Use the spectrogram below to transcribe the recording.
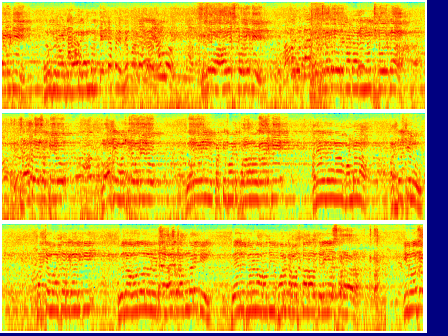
కమిటీ జరుగుతున్నటువంటి వారికి అందరికీ విగ్రహ ఆవిష్కరణకి చిలకలూరిపేట నియోజకవర్గ శాసనసభ్యులు మాజీ మంత్రివర్యులు గౌరవనీయులు పట్టిపాటి పుల్లారావు గారికి అదేవిధంగా మండల అధ్యక్షులు సత్యమాచారి గారికి వివిధ హోదాలో నాయకులందరికీ పేరు పేరున హృదయపూర్వక నమస్కారాలు తెలియజేసుకుంటున్నాను. ఈరోజు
